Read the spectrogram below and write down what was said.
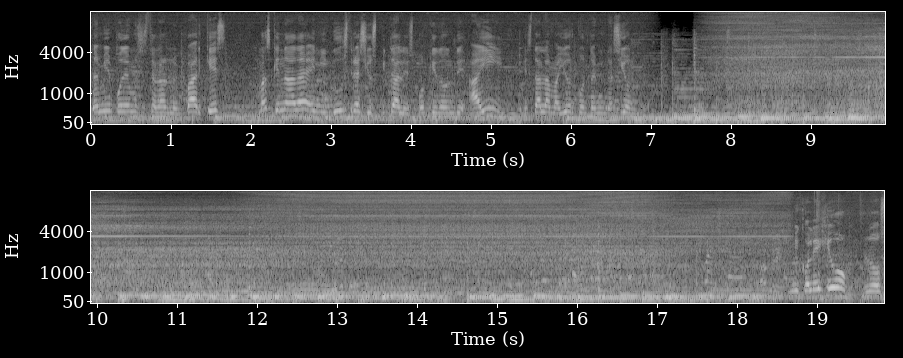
También podemos instalarlo en parques, más que nada en industrias y hospitales, porque donde ahí está la mayor contaminación. Mi colegio los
